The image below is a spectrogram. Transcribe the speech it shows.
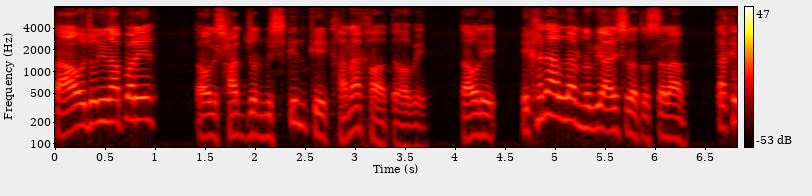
তাও যদি না পারে, তাহলে সাতজন মিসকিনকে খানা খাওয়াতে হবে। তাহলে এখানে আল্লাহ নবী আলিসাল্লাম তাকে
